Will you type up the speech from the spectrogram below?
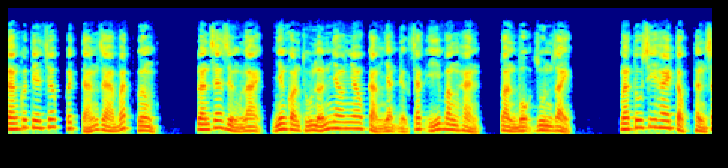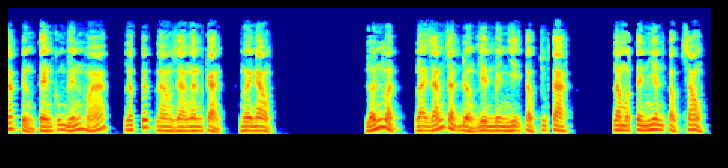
càng có tia chớp khuếch tán ra bát vương. Đoàn xe dừng lại, nhưng con thú lớn nhao nhao cảm nhận được sát ý băng hàn, toàn bộ run rẩy. Mà tu sĩ hai tộc thần sắc từng tên cũng biến hóa, lập tức lao ra ngăn cản, người nào? Lớn mật, lại dám chặn đường liên minh nhị tộc chúng ta, là một tên nhân tộc sau.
